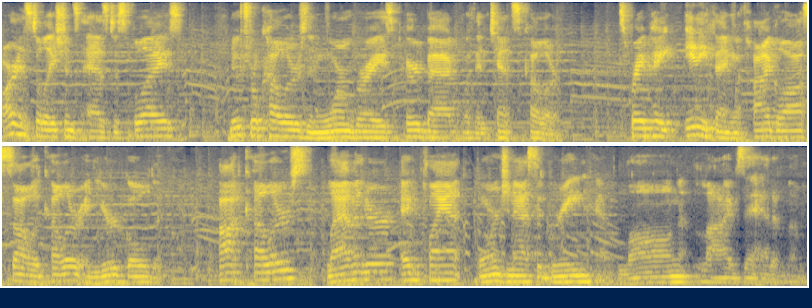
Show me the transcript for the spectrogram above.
art installations as displays, neutral colors and warm grays paired back with intense color. Spray paint anything with high gloss solid color and you're golden. Hot colors, lavender, eggplant, orange and acid green have long lives ahead of them.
